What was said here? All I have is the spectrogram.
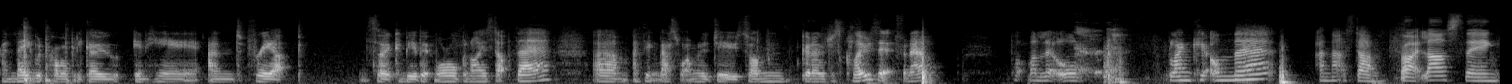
and they would probably go in here and free up so it can be a bit more organised up there. Um, I think that's what I'm going to do. So I'm going to just close it for now. Put my little blanket on there and that's done. Right, last thing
